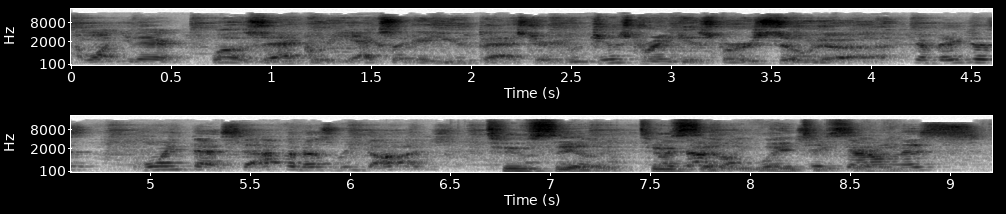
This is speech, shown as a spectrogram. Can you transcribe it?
I want you there. While Zachary acts like a youth pastor who just drank his first soda. If they just point that staff at us, we dodge. Too silly. Too silly. Way too Take down silly. this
